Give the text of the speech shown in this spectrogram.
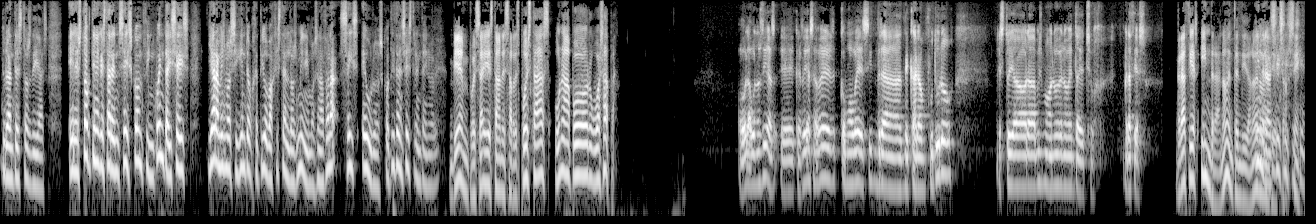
durante estos días. El stop tiene que estar en 6,56 y ahora mismo el siguiente objetivo bajista en los mínimos, en la zona 6 euros, cotiza en 6,39. Bien, pues ahí están esas respuestas. Una por WhatsApp. Hola, buenos días. Eh, querría saber cómo ves Indra de cara a un futuro. Estoy ahora mismo a 9,98. Gracias. Gracias, Indra, ¿no? Entendido, ¿no? Indra, sí, sí, sí,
